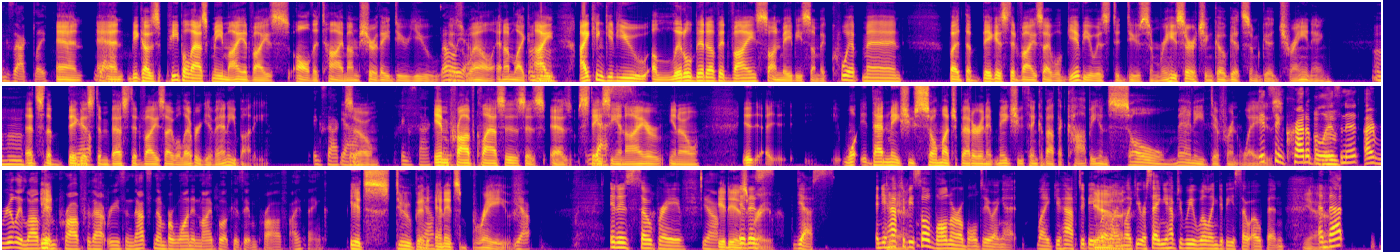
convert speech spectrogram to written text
exactly. And Yeah. and because people ask me my advice all the time, I'm sure they do you Oh, as yeah. well. And I'm like, Mhm. I I can give you a little bit of advice on maybe some equipment, but the biggest advice I will give you is to do some research and go get some good training. Mhm. That's the biggest and best advice I will ever give anybody. Exactly. So exactly. improv classes, as as Stacey and I are, you know, it, it, what, that makes you so much better, and it makes you think about the copy in so many different ways. It's incredible, Mhm. isn't it? I really love It- improv for that reason. That's number one in my book is improv. I think. It's stupid Yeah. and it's brave. Yeah. It is so brave. Yeah. It is It is- brave. Yes. And you have to be so vulnerable doing it. Like you have to be Yeah. willing, like you were saying, you have to be willing to be so open. Yeah. And that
